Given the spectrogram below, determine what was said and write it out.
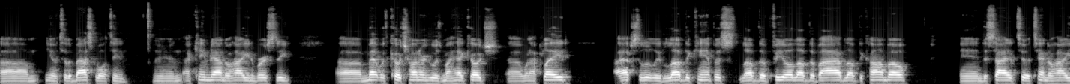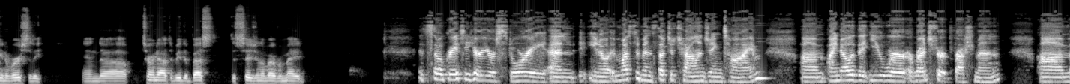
um, you know, to the basketball team. And I came down to Ohio University, uh, met with Coach Hunter, who was my head coach uh, when I played. I absolutely loved the campus, loved the feel, loved the vibe, loved the Convo, and decided to attend Ohio University. And uh, turned out to be the best decision I've ever made. It's so great to hear your story. And, you know, it must have been such a challenging time. Um, I know that you were a redshirt freshman Um,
